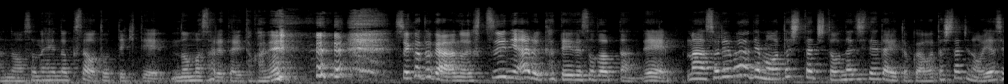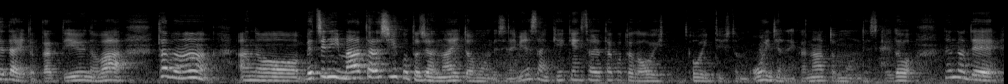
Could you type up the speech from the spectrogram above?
あのその辺の草を取ってきて飲まされたりとかね。そういうことがあの普通にある家庭で育ったんでまあそれはでも私たちと同じ世代とか私たちの親世代とかっていうのは多分あの別に真新しいことじゃないと思うんですね。皆さん経験されたことが多い多いっていう人も多いんじゃないかなと思うんですけどなので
